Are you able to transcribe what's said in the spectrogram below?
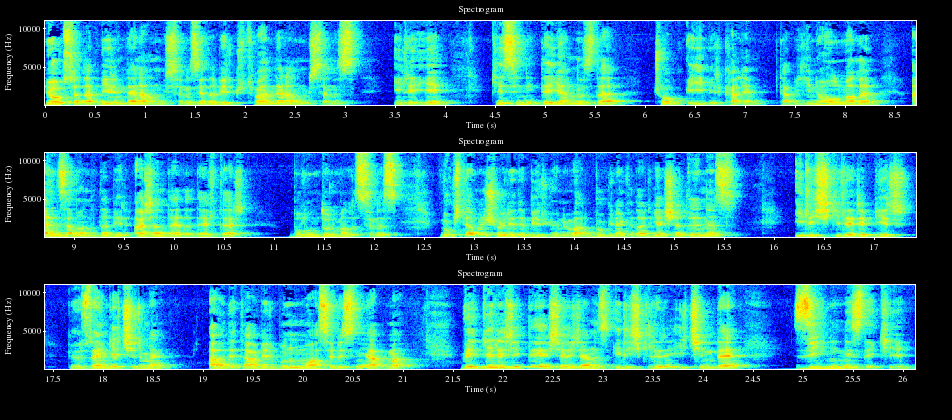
Yoksa da birinden almışsanız ya da bir kütüphaneden almışsanız ileyi kesinlikle yanınızda çok iyi bir kalem tabi yine olmalı. Aynı zamanda da bir ajanda ya da defter bulundurmalısınız. Bu kitabın şöyle de bir yönü var. Bugüne kadar yaşadığınız ilişkileri bir gözden geçirme, adeta bir bunun muhasebesini yapma ve gelecekte yaşayacağınız ilişkileri içinde zihninizdeki,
